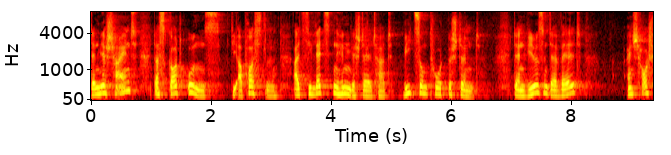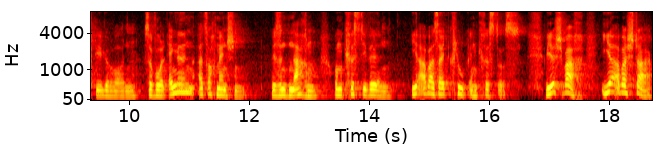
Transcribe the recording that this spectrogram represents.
Denn mir scheint, dass Gott uns, die Apostel, als die Letzten hingestellt hat, wie zum Tod bestimmt. Denn wir sind der Welt ein Schauspiel geworden, sowohl Engeln als auch Menschen. Wir sind Narren um Christi willen. Ihr aber seid klug in Christus. Wir schwach, ihr aber stark.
